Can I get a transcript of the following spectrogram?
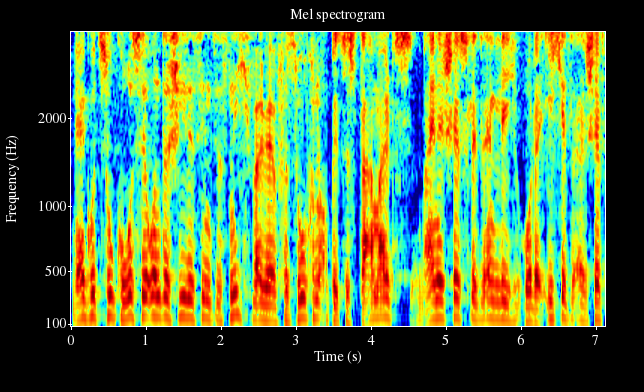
Na ja, gut, so große Unterschiede sind es nicht, weil wir versuchen, ob es es damals meine Chefs letztendlich oder ich jetzt als Chef,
